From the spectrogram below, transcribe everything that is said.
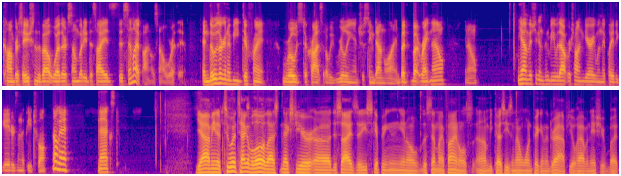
conversations about whether somebody decides the semifinal is not worth it, and those are going to be different roads to cross. It'll be really interesting down the line. But but right now, you know, yeah, Michigan's to be without Rashan Gary when they play the Gators in the Peach Bowl. Okay, next. Yeah, I mean, if Tua Tagovailoa last next year uh, decides that he's skipping, you know, the semifinals um, because he's the number one pick in the draft, you'll have an issue. But,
